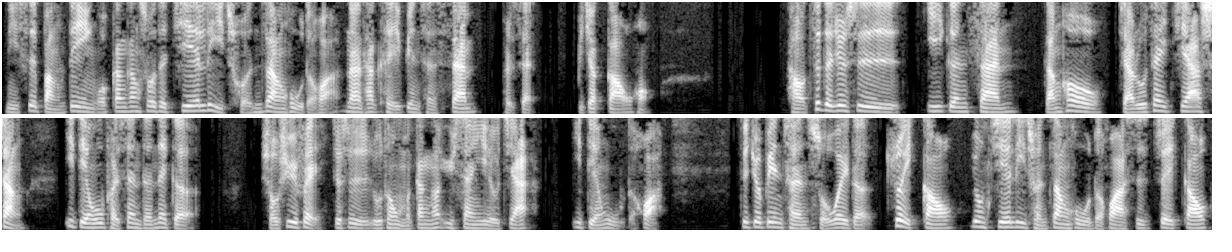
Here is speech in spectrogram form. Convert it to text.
你是绑定我刚刚说的接力存账户的话，那它可以变成三 percent，比较高哈。好，这个就是一跟三，然后假如再加上一点五 percent 的那个手续费，就是如同我们刚刚预算也有加一点五的话。这就变成所谓的最高用接力存账户的话是最高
